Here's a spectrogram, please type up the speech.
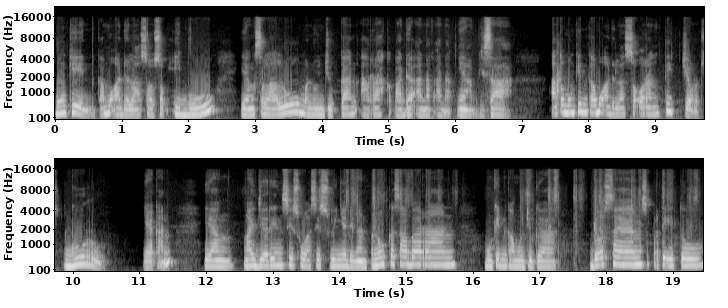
Mungkin kamu adalah sosok ibu yang selalu menunjukkan arah kepada anak-anaknya, bisa atau mungkin kamu adalah seorang teacher, guru, ya kan? Yang ngajarin siswa-siswinya dengan penuh kesabaran, mungkin kamu juga dosen seperti itu,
